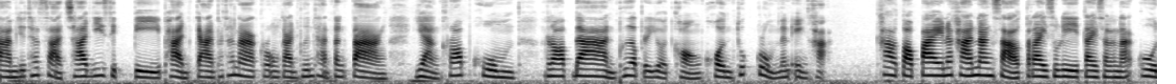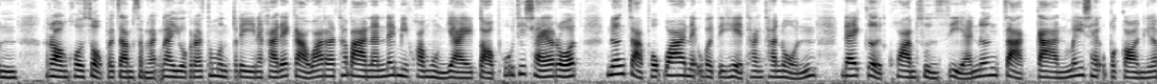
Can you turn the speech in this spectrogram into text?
ตามยุทธศาสตร์ชาติ 20 ปี ผ่านการพัฒนาโครงการพื้นฐานต่างๆ อย่างครอบคลุม รอบด้านเพื่อประโยชน์ของคนทุกกลุ่มนั่นเองค่ะข่าวต่อไปนะคะ นางสาวไตรสุรีไตรสรณกุล รองโฆษกประจำสำนักนายกรัฐมนตรีนะคะ ได้กล่าวว่ารัฐบาลนั้นได้มีความห่วงใยต่อผู้ที่ใช้รถ เนื่องจากพบว่าในอุบัติเหตุทางถนน ได้เกิดความสูญเสียเนื่องจากการไม่ใช้อุปกรณ์นิร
